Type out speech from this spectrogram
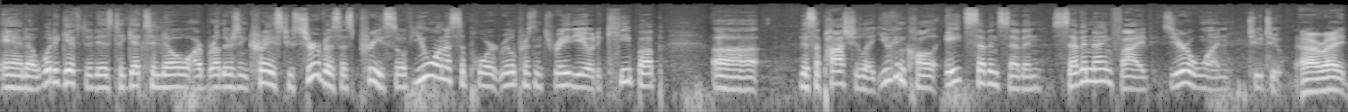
and uh, what a gift it is to get to know our brothers in Christ who serve us as priests. So if you want to support Real Presence Radio to keep up uh, this apostolate, you can call 877 795 0122. All right.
